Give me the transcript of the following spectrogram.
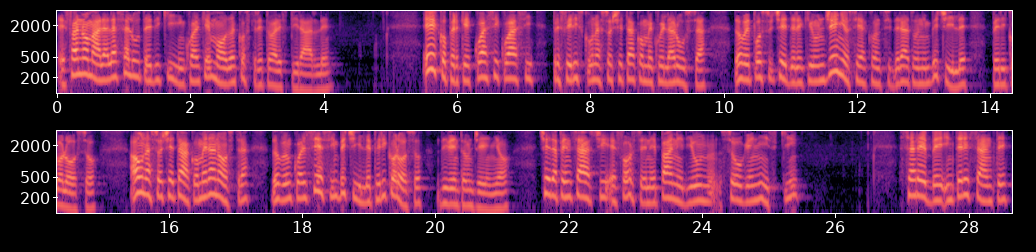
e fanno male alla salute di chi in qualche modo è costretto a respirarle. Ecco perché quasi quasi preferisco una società come quella russa dove può succedere che un genio sia considerato un imbecille pericoloso a una società come la nostra dove un qualsiasi imbecille pericoloso diventa un genio c'è da pensarci e forse nei panni di un Sogenischi sarebbe interessante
